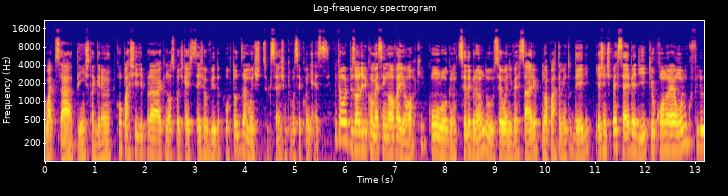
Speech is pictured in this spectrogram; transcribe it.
WhatsApp, Instagram, compartilhe para que o nosso podcast seja ouvido por todos os amantes de Succession que você conhece. Então o episódio ele começa em Nova York, com o Logan celebrando o seu aniversário no apartamento dele, e a gente percebe ali que o Connor é o único filho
